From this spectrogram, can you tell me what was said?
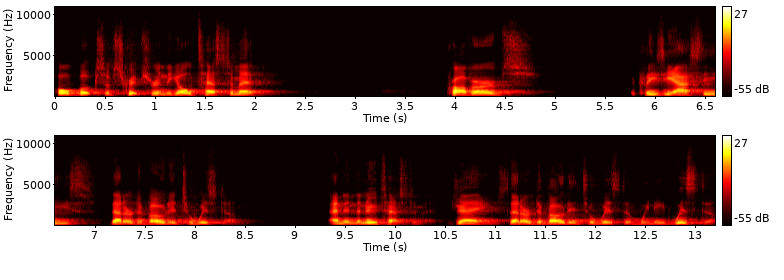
whole books of scripture in the Old Testament Proverbs, Ecclesiastes that are devoted to wisdom. And in the New Testament, James that are devoted to wisdom. We need wisdom.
